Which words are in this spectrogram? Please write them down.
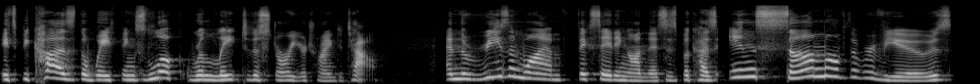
It's because the way things look relate to the story you're trying to tell. And the reason why I'm fixating on this is because in some of the reviews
